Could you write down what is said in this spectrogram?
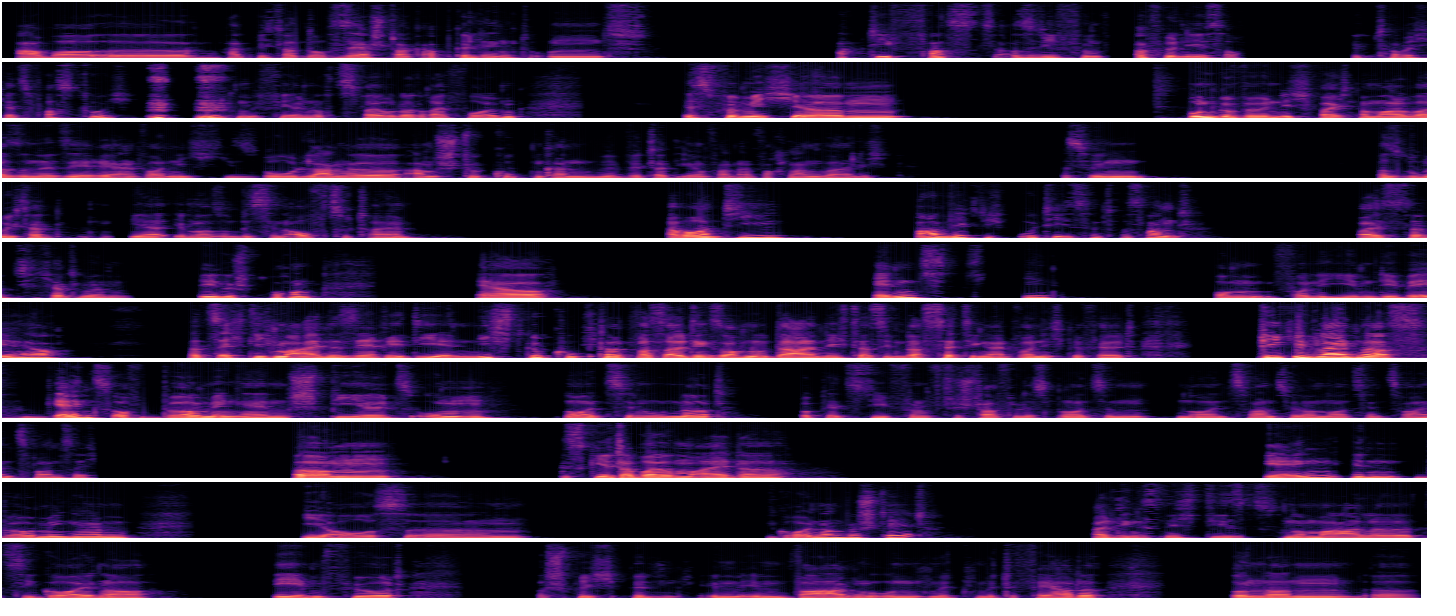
aber äh, hat mich dann doch sehr stark abgelenkt und hab die fast, also die fünf Staffeln, die es auf gibt, habe ich jetzt fast durch. Mir fehlen noch zwei oder drei Folgen. Ist für mich ähm, ungewöhnlich, weil ich normalerweise eine Serie einfach nicht so lange am Stück gucken kann. Mir wird das irgendwann einfach langweilig. Deswegen versuche ich das mir immer so ein bisschen aufzuteilen. Aber die war wirklich gut, die ist interessant. Ich weiß, dass ich hatte mit dem P gesprochen. Er kennt die vom, von der IMDB her. Tatsächlich mal eine Serie, die er nicht geguckt hat, was allerdings auch nur da liegt, dass ihm das Setting einfach nicht gefällt. Peaky Blinders Gangs of Birmingham spielt um 1900. Ich glaube jetzt die fünfte Staffel ist 1929 oder 1922. Ähm, es geht dabei um eine Gang in Birmingham, die aus ähm, Zigeunern besteht. Allerdings nicht dieses normale Zigeuner-Leben führt, sprich mit, im, im Wagen und mit, mit Pferde, sondern äh,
